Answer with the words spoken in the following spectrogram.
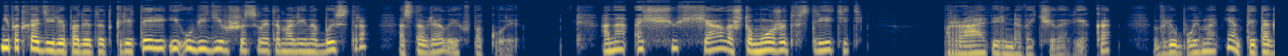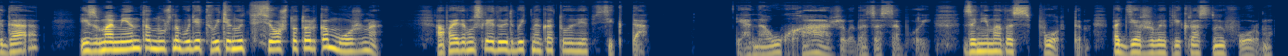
не подходили под этот критерий, и, убедившись в этом, Алина быстро оставляла их в покое. Она ощущала, что может встретить правильного человека в любой момент, и тогда из момента нужно будет вытянуть все, что только можно а поэтому следует быть наготове всегда. И она ухаживала за собой, занималась спортом, поддерживая прекрасную форму,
